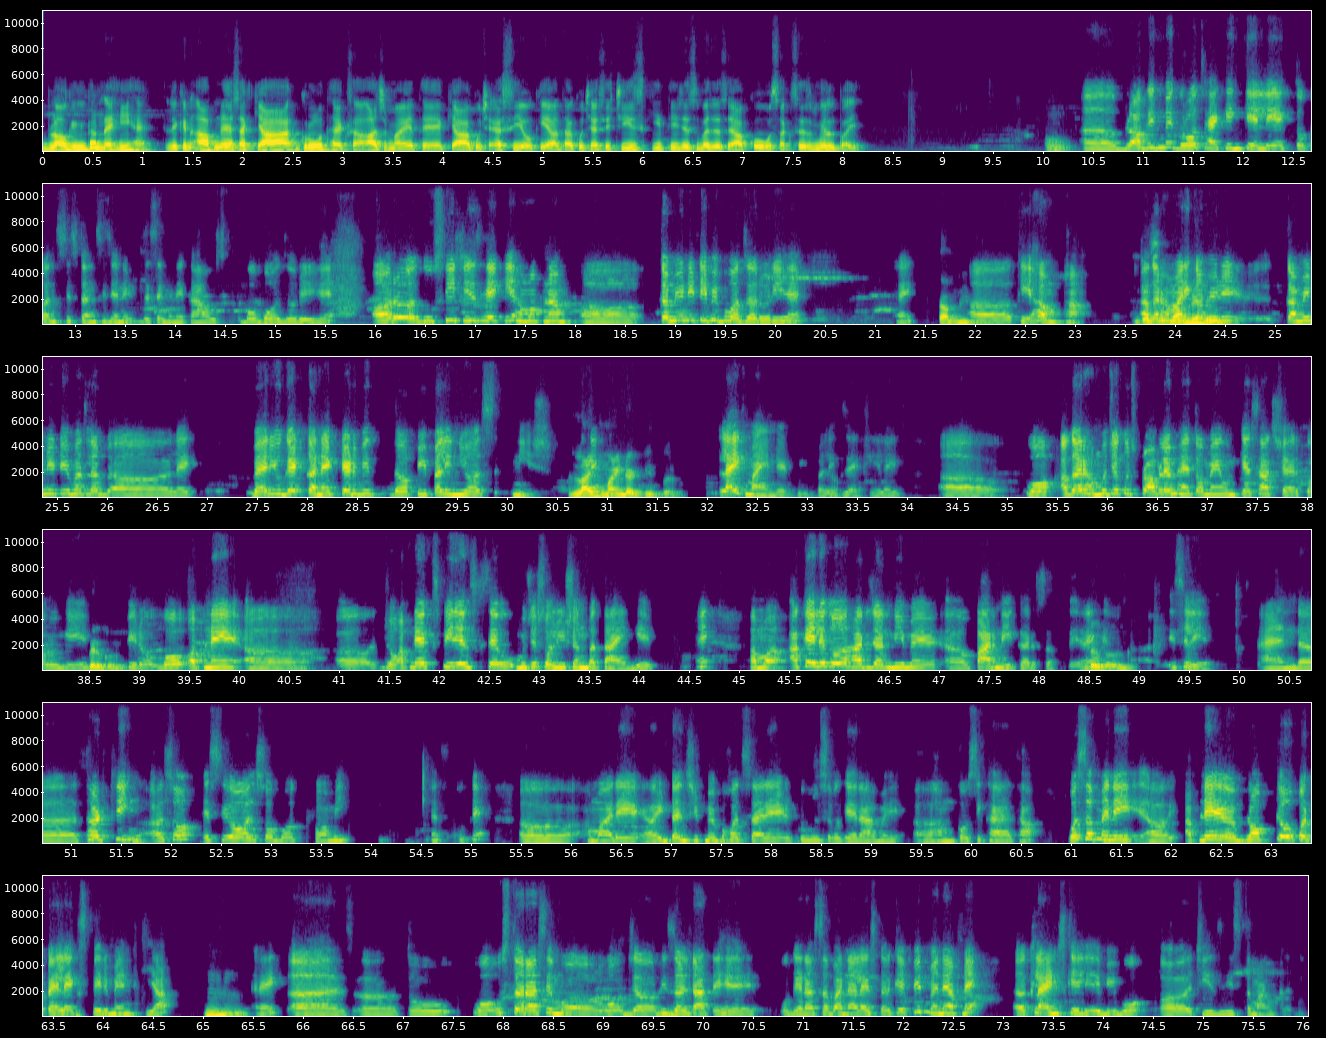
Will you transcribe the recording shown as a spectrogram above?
ब्लॉगिंग तो नहीं है लेकिन आपने ऐसा क्या ग्रोथ हैक्स आजमाए थे? क्या कुछ एस e किया था? कुछ ऐसी चीज़ की थी जिस वजह से आपको वो सक्सेस मिल पाई? ब्लॉगिंग uh, में ग्रोथ हैकिंग के लिए एक तो कंसिस्टेंसी जैसे मैंने कहा उस वो बहुत ज़रूरी है। और दूसरी चीज़ है कि हम अपना कम्युनिटी uh, भी बहुत ज़रूरी है uh, कि हम हाँ अगर हमारी कम्युनिटी कम्युनिटी मतलब like where you get connected with the people in your niche. Like minded people. Like minded people yeah. exactly like uh, वो अगर हम मुझे कुछ प्रॉब्लम है तो मैं उनके साथ शेयर करूँगी। फिर वो अपने uh, uh, जो अपने एक्सपीरियंस से मुझे सॉल्यूशन बताएँगे हम अकेले तो हर जर्नी में uh, पार नहीं कर सकते हैं इसलिए। एंड थर्ड थिंग सो इस also work for me okay हमारे इंटर्नशिप में बहुत सारे टूल्स वगैरह में हमको सिखाया था। वो सब मैंने अपने ब्लॉग के ऊपर पहले एक्सपेरिमेंट किया। Right hmm, hmm. तो वो उस तरह से वो जो रिज़ल्ट आते हैं वगैरह सब एनालाइज करके फिर मैंने अपने क्लाइंट्स के लिए भी वो चीज़ इस्तेमाल करी।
